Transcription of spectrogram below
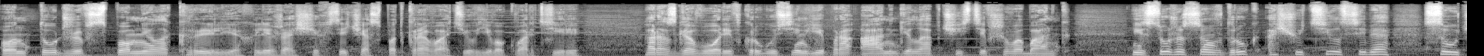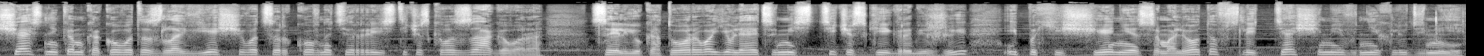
Он тут же вспомнил о крыльях, лежащих сейчас под кроватью в его квартире, о разговоре в кругу семьи про ангела, обчистившего банк, и с ужасом вдруг ощутил себя соучастником какого-то зловещего церковно-террористического заговора, целью которого являются мистические грабежи и похищение самолетов с летящими в них людьми.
